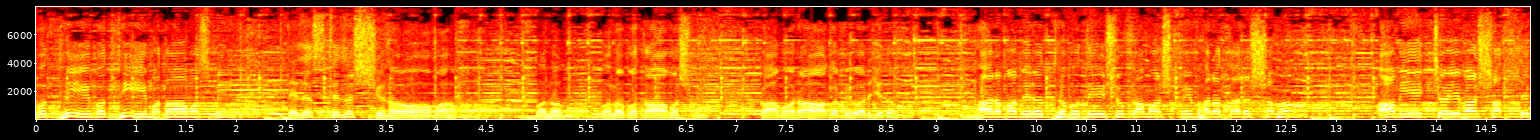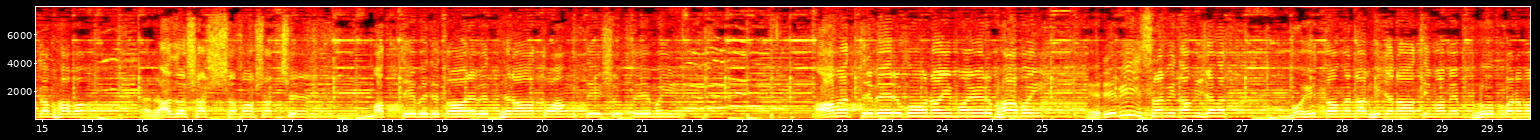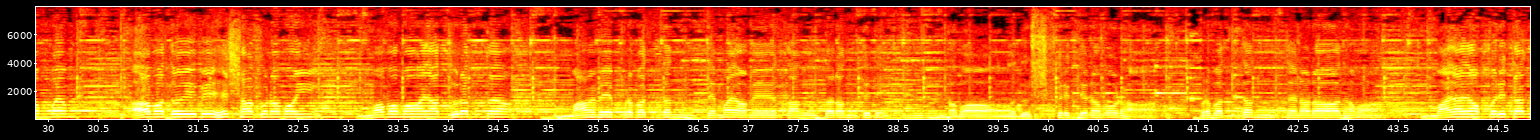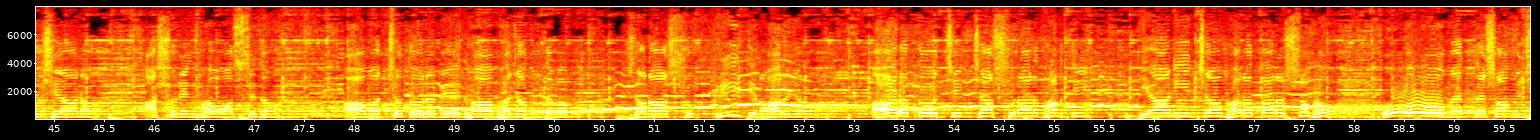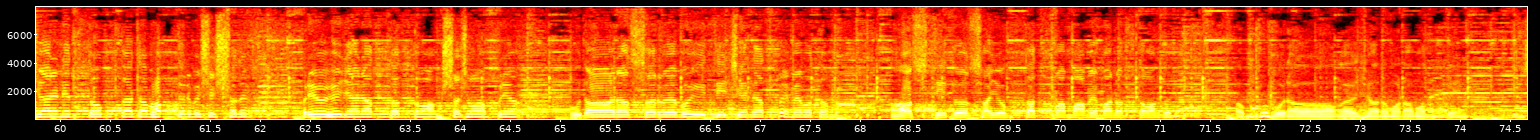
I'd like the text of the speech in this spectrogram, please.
বুদ্ধি বুদ্ধি মতামস্মি তেজস্তেজস্বিনোমহম বলম বলবতামস্মি, কামরাগ বিবর্জিতম। ধর্ম বিরুদ্ধভূতেষু কামস্মি ভরতর সভ আমি চৈব সাত্বিক ভাব। রাজশাস্যমশচ্ছে মত্তে বিদিতন বিদ্ধিনা ত্বং তেষু তে ময়ি আমত্রিবের গুণৈ ময়ের ভাবৈ। রেবি শ্রমিদং জগৎ। মোহিতং নাভিজনাতি মমে ভূ পরমব্যম আমদৈবে হেষা গুণময়ী। মম মায়া দূরত্ব। মামে প্রবদন্তে ময়মে তং তে নমং দুষ্কৃতি নমূঢ়া প্রবদন্তে নরাধম মায়া পরিত্যাজ্যান আসুরিং ভবমাশ্রিত আম চতুর্বেধা ভজন্তমম জনা সুকৃতি নহার্জন আরত জিজ্ঞাসুরার ধরতি জ্ঞানী চ ভরতর ও মেত্ত সংজ্ঞান নিত্যোক্তক ভক্তের বিশেষদে প্রিয় যেন তত্ত্বংশ প্রিয় উদার সর্বে বৈতি যেন প্রেমে মতম অস্থিত সয়ুক্তত্ম মামে বনত্তমঙ্গ বহুরং জন্মনমন্তে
